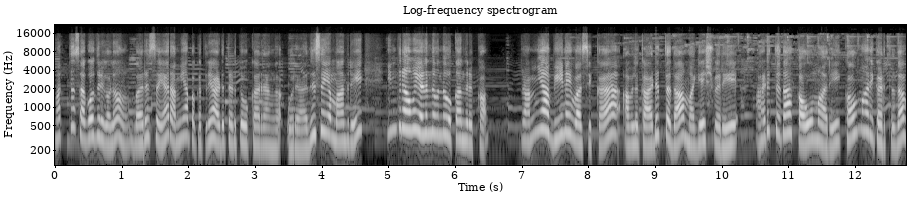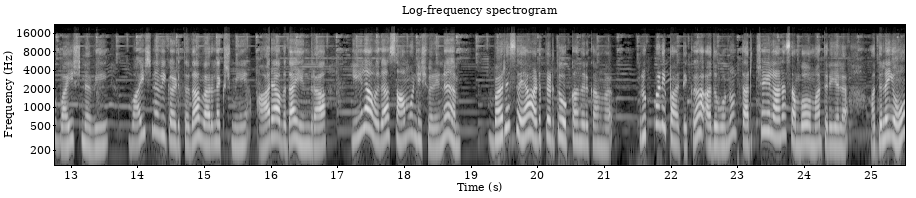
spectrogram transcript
மற்ற சகோதரிகளும் வரிசையாக ரம்யா பக்கத்துலேயே அடுத்தடுத்து உட்காடுறாங்க ஒரு அதிசயம் மாதிரி இந்திராவும் எழுந்து வந்து உட்காந்துருக்கா ரம்யா வீணை வாசிக்க அவளுக்கு அடுத்ததா மகேஸ்வரி அடுத்ததா கௌமாரி கௌமாரிக்கு அடுத்ததா வைஷ்ணவி வைஷ்ணவிக்கு அடுத்ததா வரலட்சுமி ஆறாவதா இந்திரா ஏழாவதா சாமுண்டீஸ்வரின்னு வரிசையாக அடுத்தடுத்து உட்காந்துருக்காங்க ருக்மணி பாட்டிக்கு அது ஒன்றும் தற்செயலான சம்பவமாக தெரியலை. அதுலேயும்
